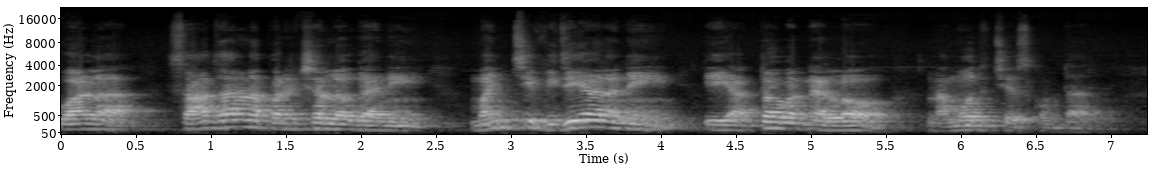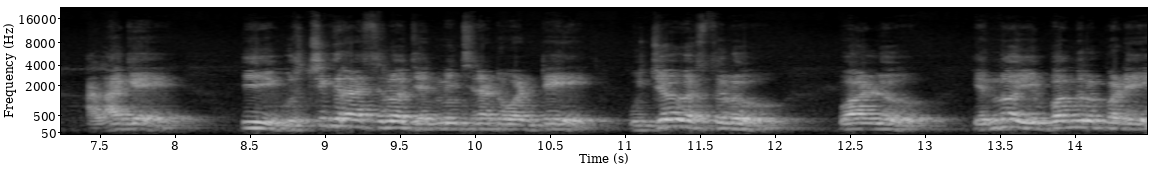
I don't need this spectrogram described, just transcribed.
వాళ్ళ సాధారణ పరీక్షల్లో కానీ మంచి విజయాలని ఈ అక్టోబర్ నెలలో నమోదు చేసుకుంటారు. అలాగే ఈ వృశ్చిక రాశిలో జన్మించినటువంటి ఉద్యోగస్తులు వాళ్ళు ఎన్నో ఇబ్బందులు పడి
